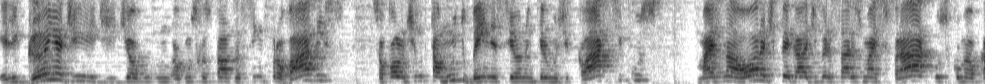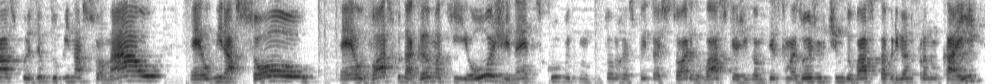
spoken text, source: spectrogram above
Ele ganha de, de, de alguns resultados assim prováveis. São Paulo é um time que está muito bem nesse ano em termos de clássicos, mas na hora de pegar adversários mais fracos, como é o caso, por exemplo, do Binacional, é, o Mirassol, é, o Vasco da Gama, que hoje, né, desculpe com, com, todo respeito à história do Vasco, que é gigantesca, mas hoje o time do Vasco está brigando para não cair.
